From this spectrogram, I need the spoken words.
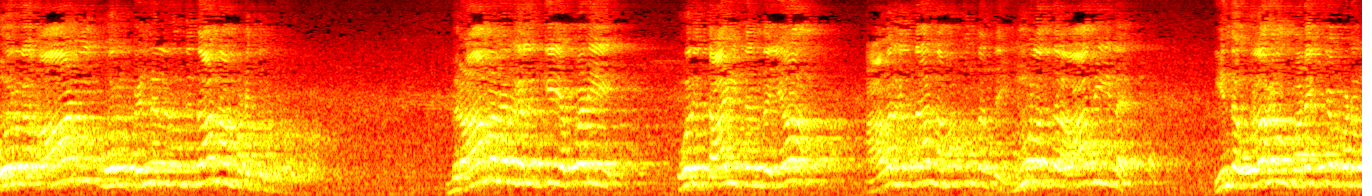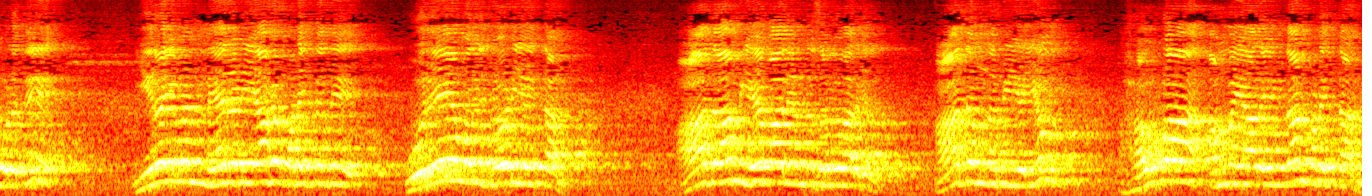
ஒரு ஆண் ஒரு பெண்ணிலிருந்து தான் நாம் படைத்திருக்கிறோம். பிராம எப்படி ஒரு தாய் தந்தையோ அவர்கள் தான் நமக்கும் தந்தை மூலத்தில் ஆதியில இந்த உலகம் படைக்கப்படும் பொழுது இறைவன் நேரடியாக படைத்தது ஒரே ஒரு ஜோடியைத்தான் ஆதாம் ஏவாள் என்று சொல்லுவார்கள் ஆதம் நபியையும் ஹவ்வா அம்மையாரையும் படைத்தான்.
